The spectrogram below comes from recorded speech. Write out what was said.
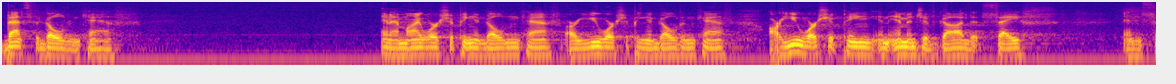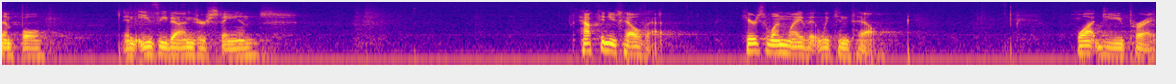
That's the golden calf. And am I worshiping a golden calf? Are you worshiping a golden calf? Are you worshiping an image of God that's safe and simple and easy to understand? How can you tell that? Here's one way that we can tell. What do you pray?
